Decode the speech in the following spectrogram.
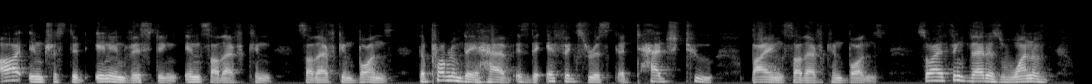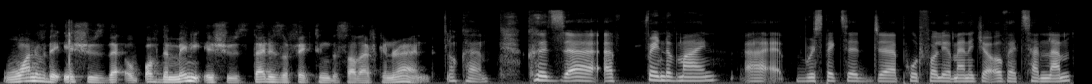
are interested in investing in South African South African bonds. The problem they have is the FX risk attached to buying South African bonds. So I think that is one of one of the issues that of the many issues that is affecting the South African rand. Okay, because uh, friend of mine uh, respected uh, portfolio manager over at Sanlam,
